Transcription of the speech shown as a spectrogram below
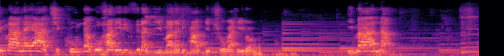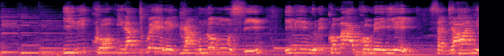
imana yacu ikunda guharira izina ry'imana rihabwa icubahiro. Imana iriko iratwereka uno munsi ibintu bikomakomeye satani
